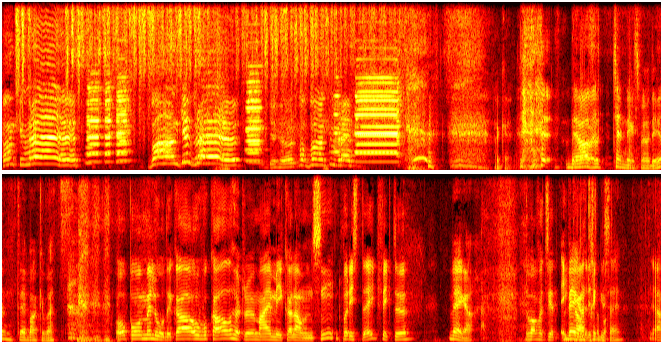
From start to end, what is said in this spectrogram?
Bankebrød! Bankebrød! Du hører på bankebrød! Ok. Det var altså kjenningsmelodien til bankebrett. Og på melodika og vokal hørte du meg, Mikael Amundsen. På risteegg fikk du Vegard. Det var faktisk et egg Vegard. Tryggeseid. Ja,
